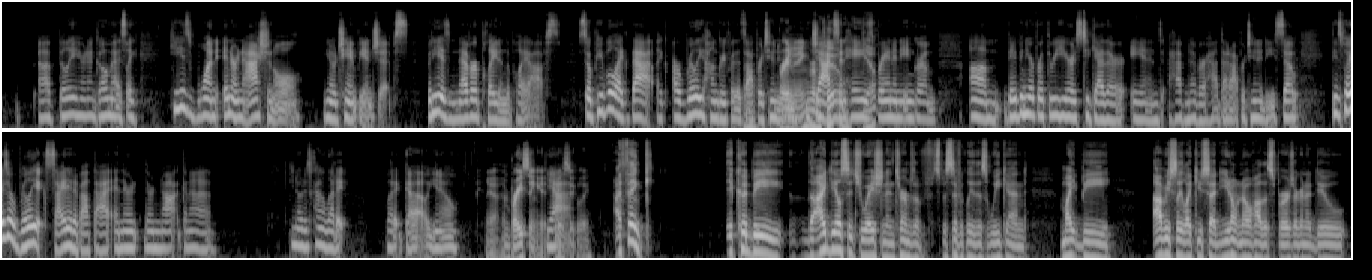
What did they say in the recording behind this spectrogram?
uh, Willy Hernangomez. Like he's won international, you know, championships, but he has never played in the playoffs. So people like that like are really hungry for this opportunity. Brandon Ingram, Jaxson too. Hayes, Yep. Brandon Ingram. Um, they've been here for three years together and have never had that opportunity. So these players are really excited about that, and they're they're not gonna, you know, just kind of let it let it go. You know, Yeah, embracing it Yeah. basically. I think it could be the ideal situation in terms of specifically this weekend might be obviously like you said you don't know how the Spurs are going to do.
